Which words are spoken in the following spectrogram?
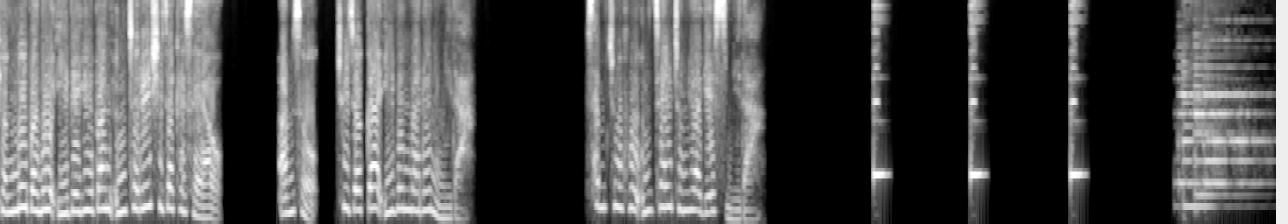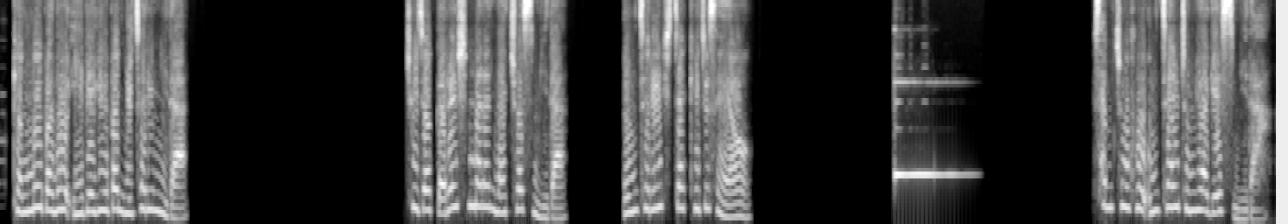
경매번호 201번 응찰을 시작하세요. 암소 최저가 200만원입니다. 3초 후 응찰 종료하겠습니다. 경매번호 201번 유찰입니다. 최저가를 10만원 낮췄습니다. 응찰을 시작해주세요. 3초 후 응찰 종료하겠습니다.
